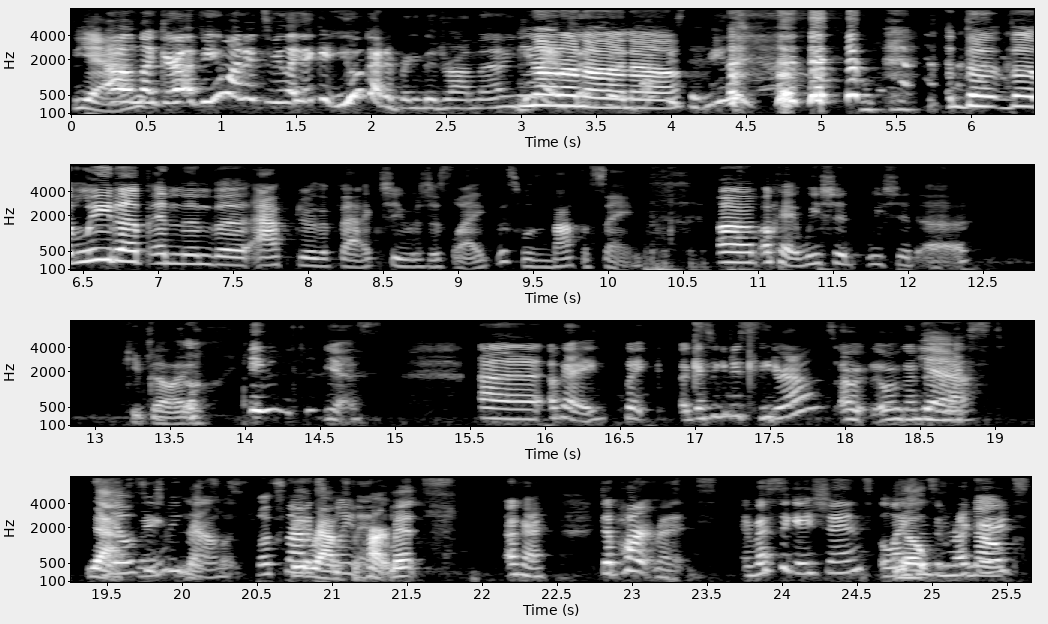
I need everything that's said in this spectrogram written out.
Yeah, I'm like, girl, if you wanted to be like, you got to bring the drama. You No, can't no, no, no, the the lead up and then the after the fact, she was just like, "This was not the same." Um, okay, we should we should uh Keep going. yes. Uh, okay, quick. I guess we can do speed rounds, or, or we're going to Yeah. the next. Yeah. yeah, let's do Next speed one. rounds. Let's not Speed rounds explain it. departments. Okay, departments, investigations, license and Nope. records,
